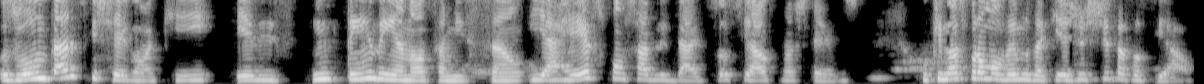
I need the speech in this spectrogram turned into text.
os voluntários que chegam aqui, eles entendem a nossa missão e a responsabilidade social que nós temos. O que nós promovemos aqui é justiça social.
